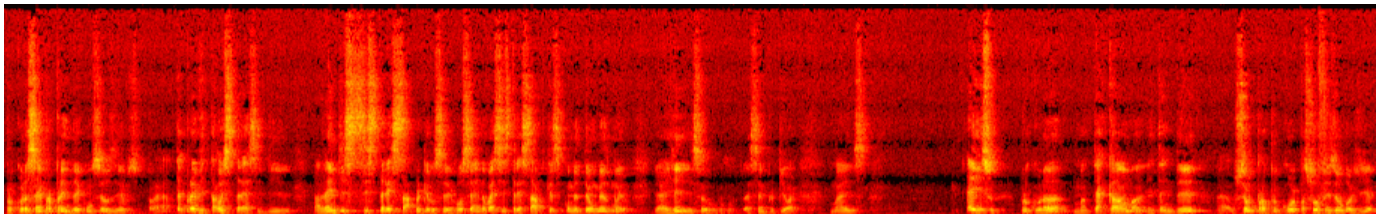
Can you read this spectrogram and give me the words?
procura sempre aprender com seus erros, pra, até para evitar o estresse de, além de se estressar porque você errou, você ainda vai se estressar porque você cometeu o mesmo erro. E aí isso é sempre pior. Mas é isso. Procura manter a calma, entender é, o seu próprio corpo, a sua fisiologia.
